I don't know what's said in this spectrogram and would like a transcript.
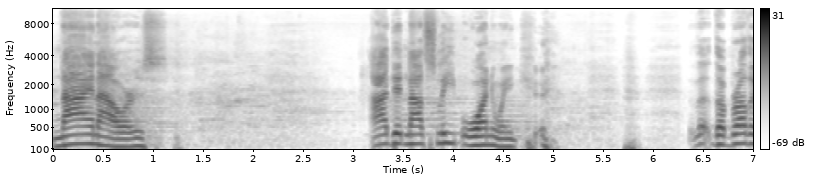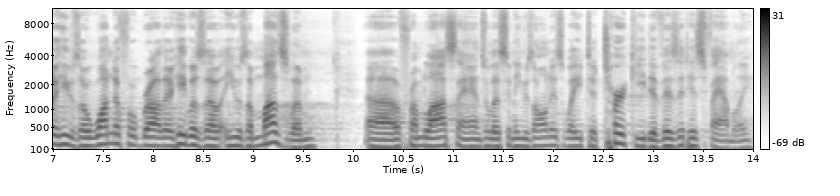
nine hours. I did not sleep one wink. the, the, brother, he was a wonderful brother. He was a, he was a Muslim uh, from Los Angeles, and he was on his way to Turkey to visit his family.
